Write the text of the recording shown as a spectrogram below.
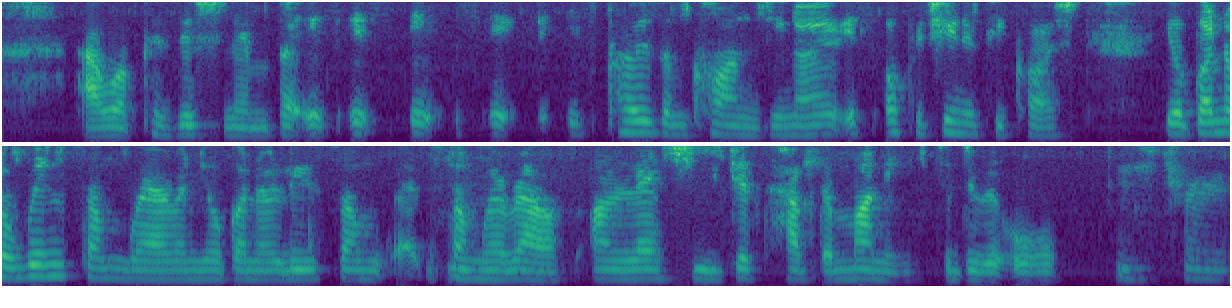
our positioning. But it's it's it's it's pros and cons you know? It's opportunity cost. You're going to win somewhere and you're going to lose some somewhere mm. else unless you just have the money to do it all. It's true.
